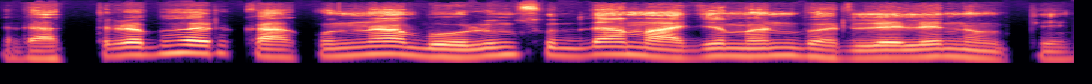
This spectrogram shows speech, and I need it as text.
रात्रभर काकूंना बोलून सुद्धा माझे मन भरलेले नव्हते.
